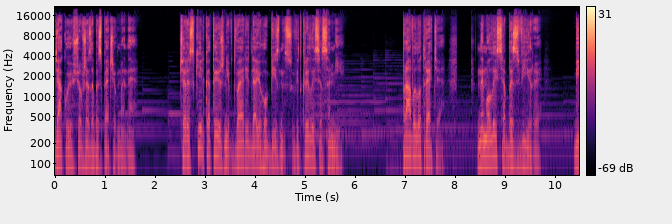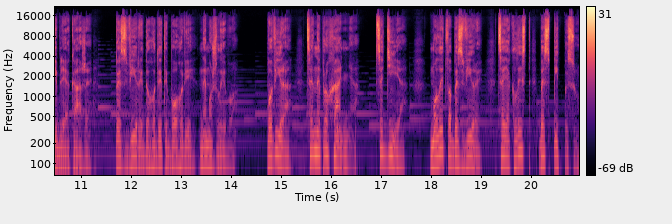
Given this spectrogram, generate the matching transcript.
дякую, що вже забезпечив мене. Через кілька тижнів двері для його бізнесу відкрилися самі. Правило третє не молися без віри. Біблія каже без віри догодити Богові неможливо. Бо віра це не прохання, це дія. Молитва без віри це як лист без підпису.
